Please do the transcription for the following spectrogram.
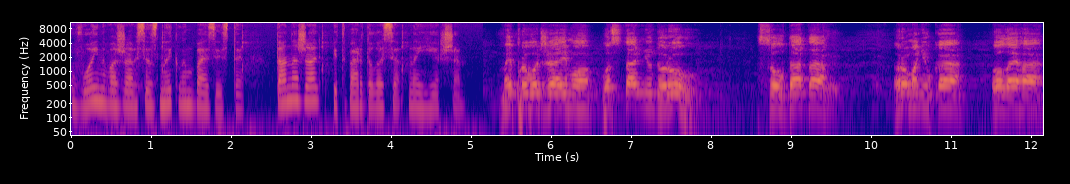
воїн вважався зниклим безвісти, та, на жаль, підтвердилося найгірше. Ми проводжаємо в останню дорогу солдата Романюка Олега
